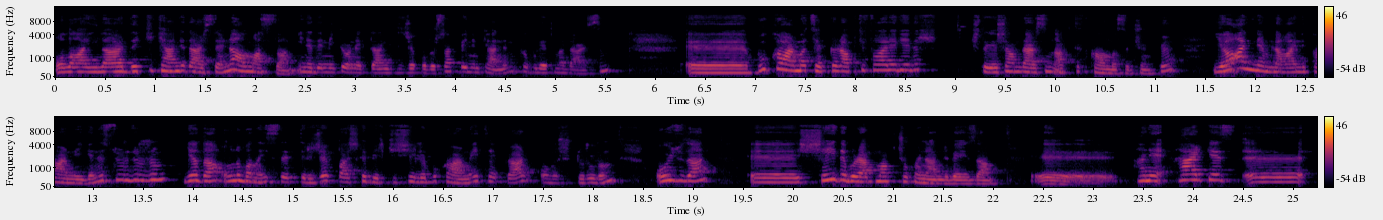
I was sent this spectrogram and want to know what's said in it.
olaylardaki kendi derslerini almazsan, yine deminki örnekten gidecek olursak benim kendimi kabul etme dersim. Ee, bu karma tekrar aktif hale gelir. İşte yaşam dersinin aktif kalması çünkü. Ya annemle aynı karmayı gene sürdürürüm ya da onu bana hissettirecek başka bir kişiyle bu karmayı tekrar oluştururum. O yüzden e, şeyi de bırakmak çok önemli Beyza. E, hani herkes e,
